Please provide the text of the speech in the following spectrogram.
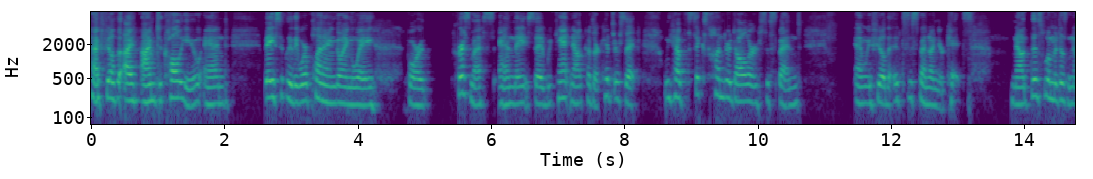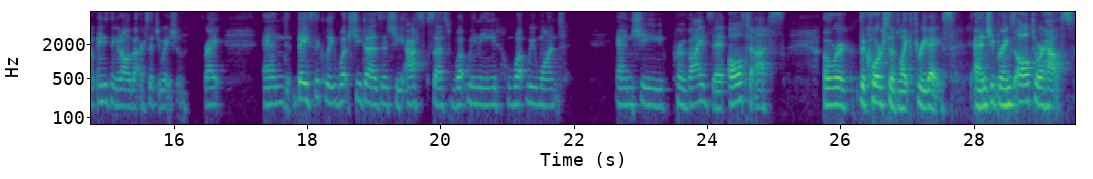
I feel that I, I'm to call you. And basically, they were planning on going away for Christmas and they said, we can't now because our kids are sick. We have $600 to spend and we feel that it's to spend on your kids. Now, this woman doesn't know anything at all about our situation, right? And basically, what she does is she asks us what we need, what we want, and she provides it all to us over the course of like three days. And she brings all to her house.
